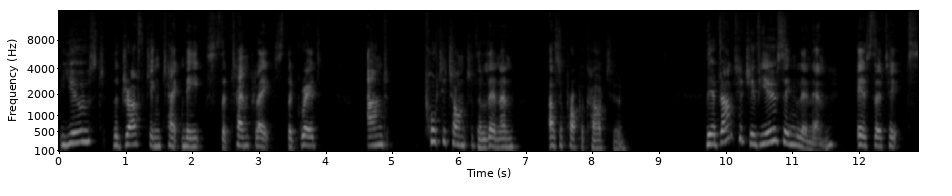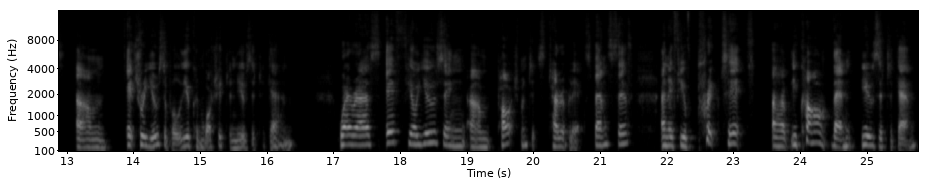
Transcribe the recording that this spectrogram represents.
used the drafting techniques, the templates, the grid, and put it onto the linen as a proper cartoon. The advantage of using linen is that it um, it's reusable. You can wash it and use it again. Whereas if you're using um, parchment, it's terribly expensive. And if you've pricked it, uh, you can't then use it again.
